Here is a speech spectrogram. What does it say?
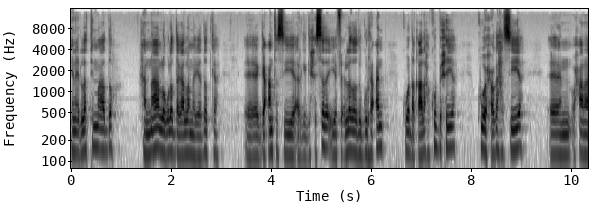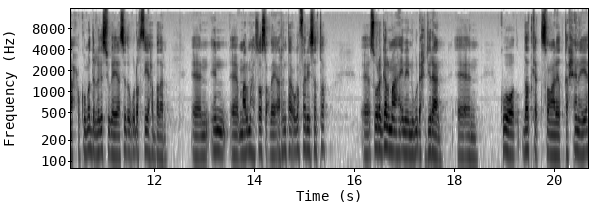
inay la timaado hanaan lagula dagaalamaya dadka gacanta siiya argagixisada iyo ficladooda guracan kuwa dhaqaalaha ku bixiya kuwa xogaha siiya. Waxaana xukuumadda laga sugayaa sida ugu dhaqsiyaha badan. In maalmaha soo socda ay arrintaa uga fariisato suuragal maaha inay nagu dhex jiraan. Kuwa dadka soomaaliyeed qarxinaya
